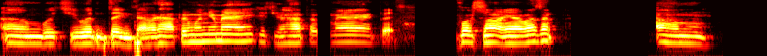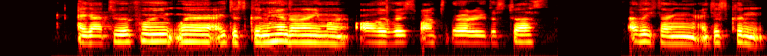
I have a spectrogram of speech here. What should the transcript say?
um, which you wouldn't think that would happen when you're married because you're happily married, but unfortunately, I wasn't. Um, I got to a point where I just couldn't handle anymore. All the responsibility, the stress, everything. I just couldn't.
